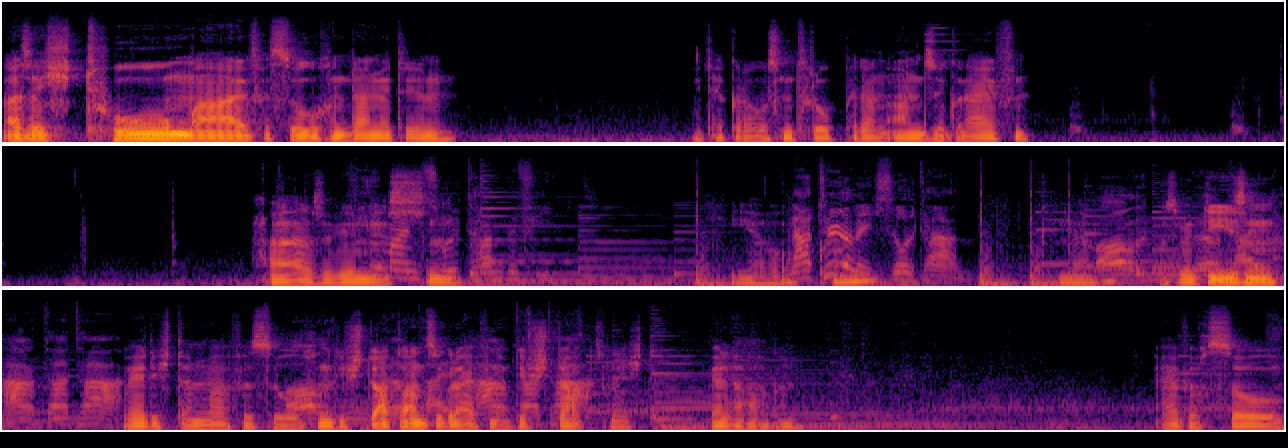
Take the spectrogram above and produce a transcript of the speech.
Also ich tu mal versuchen, dann mit dem mit der großen Truppe dann anzugreifen. Also wir müssen hier hochkommen. Natürlich, Sultan. Genau. Also mit diesen werde ich dann mal versuchen, die Stadt anzugreifen, aber die Stadt nicht belagern. Einfach so.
